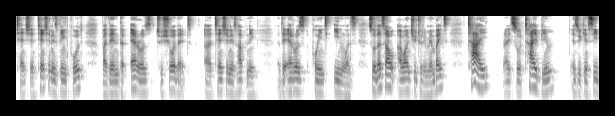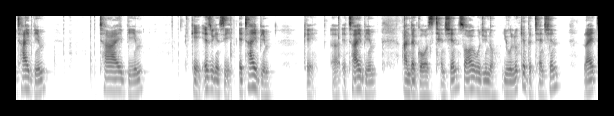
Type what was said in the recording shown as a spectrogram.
tension. Tension is being pulled but then the arrows to show that uh, tension is happening the arrows point inwards. So that's how i want you to remember it tie right? So tie beam as you can see tie beam tie beam. Okay as you can see a tie beam okay uh, a tie beam undergoes tension. So how would you know? You will look at the tension right?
